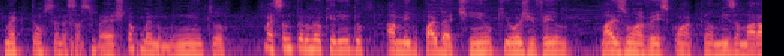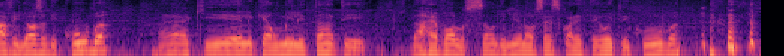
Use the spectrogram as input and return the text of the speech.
como é que estão sendo essas festas, estão comendo muito, Começando pelo meu querido amigo Pai Betinho, que hoje veio mais uma vez com a camisa maravilhosa de Cuba, né, que ele que é um militante da Revolução de 1948 em Cuba.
